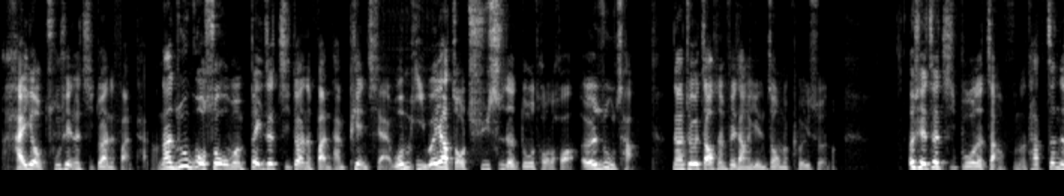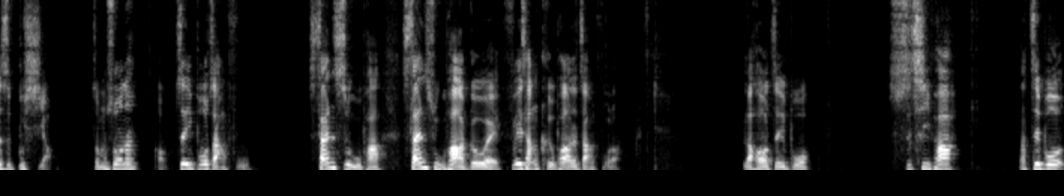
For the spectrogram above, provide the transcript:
还有出现了几段的反弹。那如果说我们被这几段的反弹骗起来，我们以为要走趋势的多头的话，而入场，那就会造成非常严重的亏损了。而且这几波的涨幅呢，它真的是不小。怎么说呢？哦，这一波涨幅三十五趴，三十五趴，各位非常可怕的涨幅了。然后这一波十七趴，那这波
